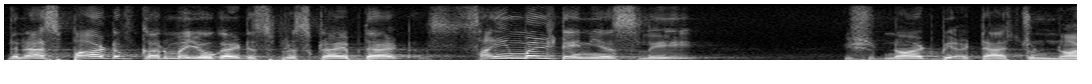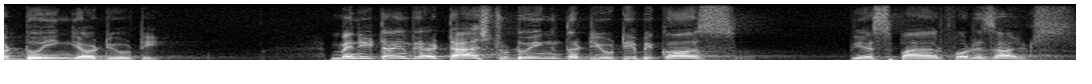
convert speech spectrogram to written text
Then, as part of Karma Yoga, it is prescribed that simultaneously you should not be attached to not doing your duty. Many times we are attached to doing the duty because we aspire for results.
